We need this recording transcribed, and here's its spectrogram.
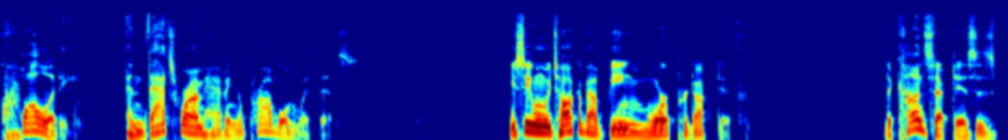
quality. And that's where I'm having a problem with this. You see, when we talk about being more productive, the concept is is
